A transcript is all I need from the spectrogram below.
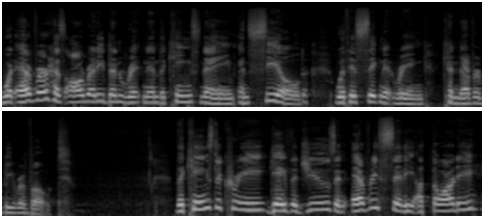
whatever has already been written in the king's name and sealed with his signet ring can never be revoked. The king's decree gave the Jews in every city authority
